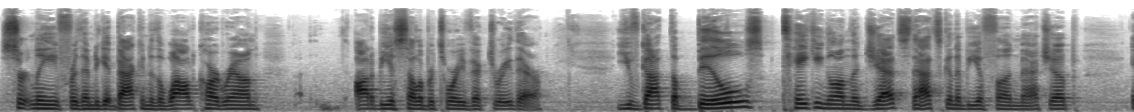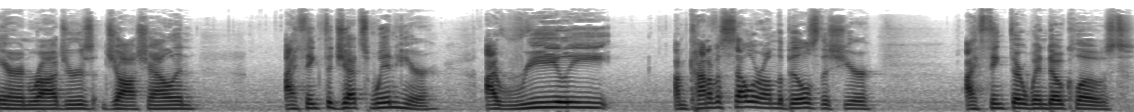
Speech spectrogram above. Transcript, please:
certainly for them to get back into the wild card round ought to be a celebratory victory there. You've got the Bills taking on the Jets. That's going to be a fun matchup. Aaron Rodgers, Josh Allen. I think the Jets win here. I really, I'm kind of a seller on the Bills this year. I think their window closed.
